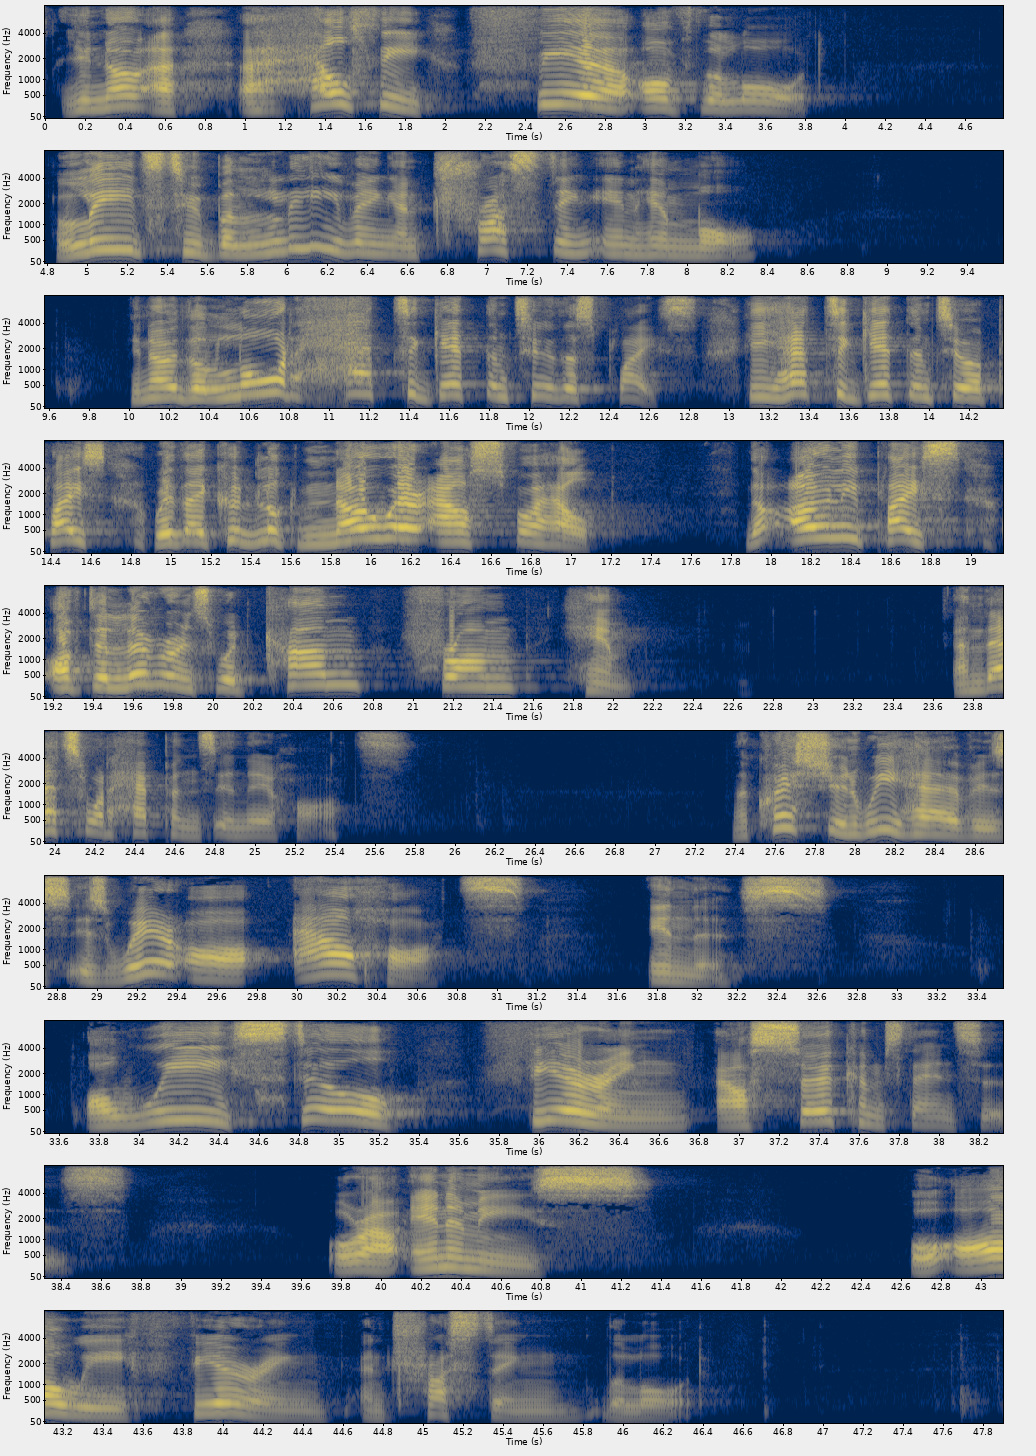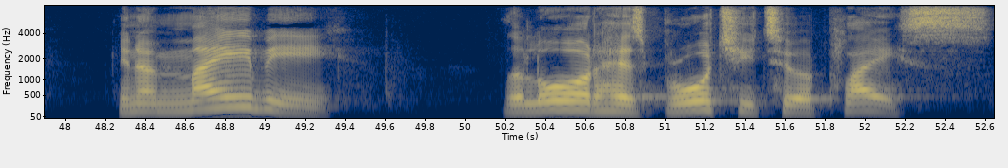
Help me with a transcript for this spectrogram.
You know, a, a healthy fear of the Lord leads to believing and trusting in Him more. You know, the Lord had to get them to this place. He had to get them to a place where they could look nowhere else for help. The only place of deliverance would come from Him. And that's what happens in their hearts. The question we have is, is where are our hearts in this? Are we still fearing our circumstances or our enemies? Or are we fearing and trusting the Lord? You know, maybe the Lord has brought you to a place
